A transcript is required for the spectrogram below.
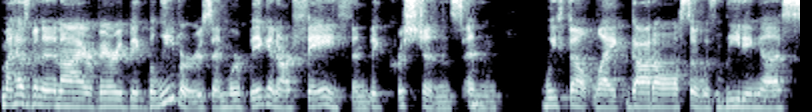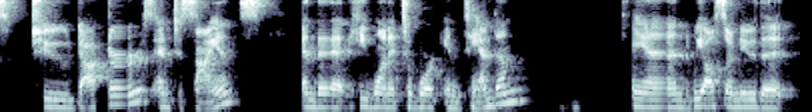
my husband and I are very big believers and we're big in our faith and big Christians. And mm-hmm. we felt like God also was leading us to doctors and to science and that he wanted to work in tandem and we also knew that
